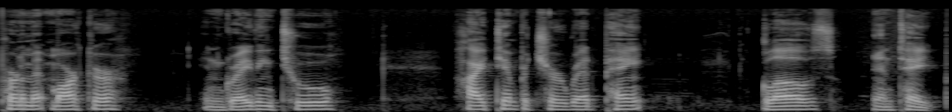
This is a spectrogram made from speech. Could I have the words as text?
permanent marker, engraving tool, high temperature red paint, gloves, and tape.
